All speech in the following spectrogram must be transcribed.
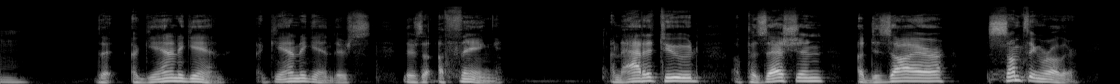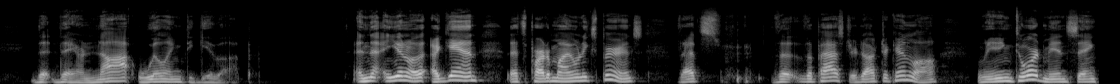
Mm. that again and again, again and again, there's there's a, a thing, an attitude, a possession, a desire, something or other that they are not willing to give up. And that, you know, again, that's part of my own experience. That's the the pastor, Dr. Kinlaw, leaning toward me and saying,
